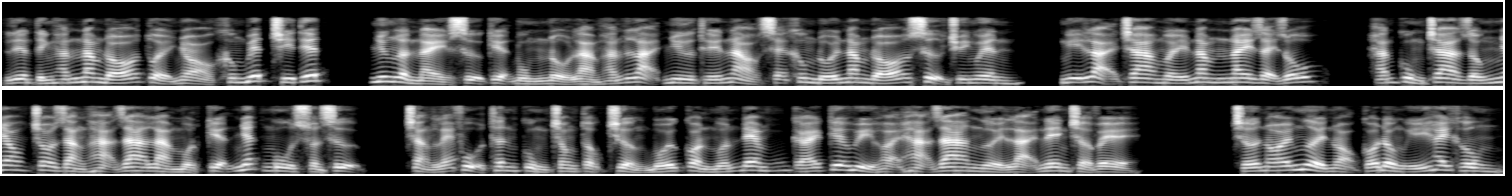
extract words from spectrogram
Liên tính hắn năm đó tuổi nhỏ không biết chi tiết, nhưng lần này sự kiện bùng nổ làm hắn lại như thế nào sẽ không đối năm đó sự truy nguyên, nghĩ lại cha mấy năm nay dạy dỗ, hắn cùng cha giống nhau cho rằng hạ gia làm một kiện nhất ngu xuẩn sự, chẳng lẽ phụ thân cùng trong tộc trưởng bối còn muốn đem cái kia hủy hoại hạ gia người lại nên trở về. Chớ nói người nọ có đồng ý hay không,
